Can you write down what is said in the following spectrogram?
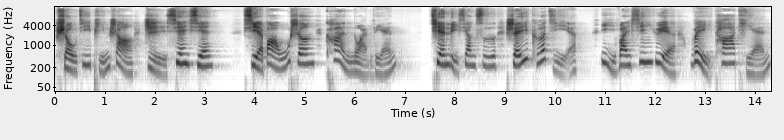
手机屏上纸纤纤，写罢无声看暖帘。千里相思谁可解？一弯新月为他填。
